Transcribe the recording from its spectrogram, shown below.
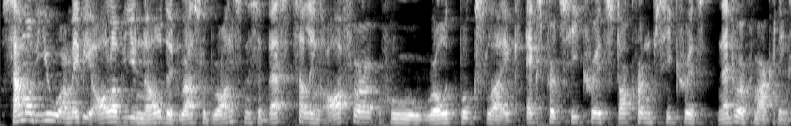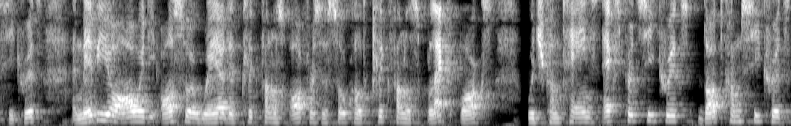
some of you, or maybe all of you, know that Russell Brunson is a best selling author who wrote books like Expert Secrets, DotCom Secrets, Network Marketing Secrets. And maybe you're already also aware that ClickFunnels offers a so called ClickFunnels Black Box, which contains expert secrets, com secrets,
